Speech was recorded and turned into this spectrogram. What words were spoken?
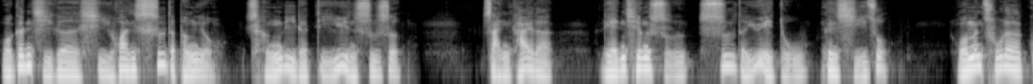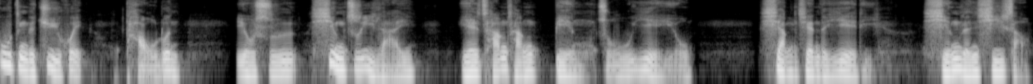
我跟几个喜欢诗的朋友成立了底蕴诗社，展开了年轻时诗的阅读跟习作。我们除了固定的聚会讨论，有时兴致一来，也常常秉烛夜游。乡间的夜里，行人稀少，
